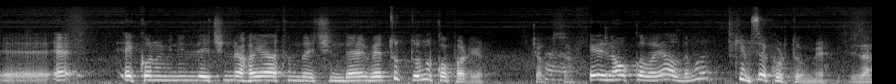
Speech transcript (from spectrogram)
Evet. e, e, ekonominin de içinde, hayatın da içinde ve tuttuğunu koparıyor. Çok güzel. Eline oklavayı aldı mı kimse kurtulmuyor. Güzel.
